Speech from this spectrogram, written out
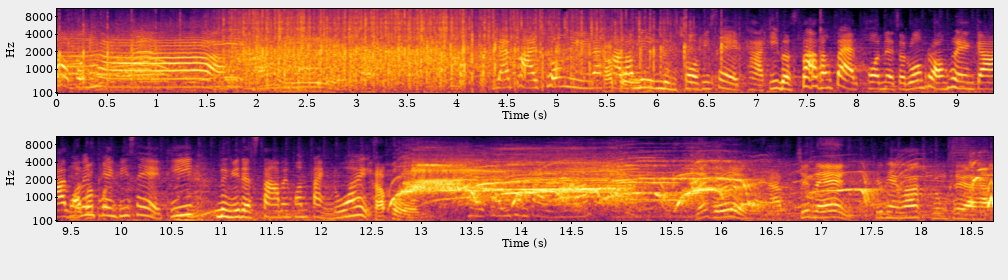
บขอบคุณค่ะและท้ายช่วงนี้นะคะเรามีอีกหนึ่งโชว์พิเศษค่ะ ที่เดอะสตาร์ทั้ง 8 คนเนี่ยจะร่วมร้องเพลงกันว่าเป็นเพลงพิเศษที่หนึ่งในเดอะสตาร์เป็นคนแต่งด้วย ครับผมใครใครเป็นคนแต่งนะนั่นคือชื่อเพลงชื่อเพลงว่าคลุมเครือครับ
